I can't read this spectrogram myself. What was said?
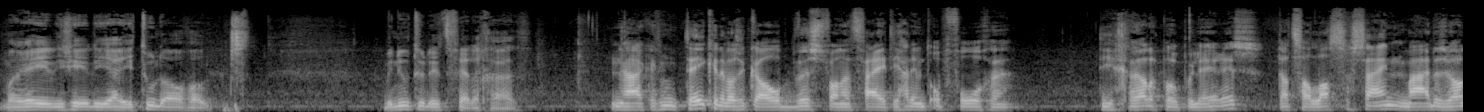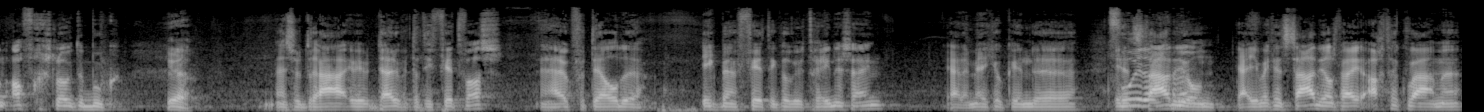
maar realiseerde jij je toen al van benieuwd hoe dit verder gaat? Nou, kijk, toen ik tekende was ik al bewust van het feit... die gaat iemand opvolgen die geweldig populair is. Dat zal lastig zijn, maar het is wel een afgesloten boek. Ja. En zodra duidelijk werd dat hij fit was... en hij ook vertelde, ik ben fit, ik wil weer trainer zijn... ja, dan merk je ook in, de, in het dat stadion. Ja, je merkt in het stadion als wij achterkwamen...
